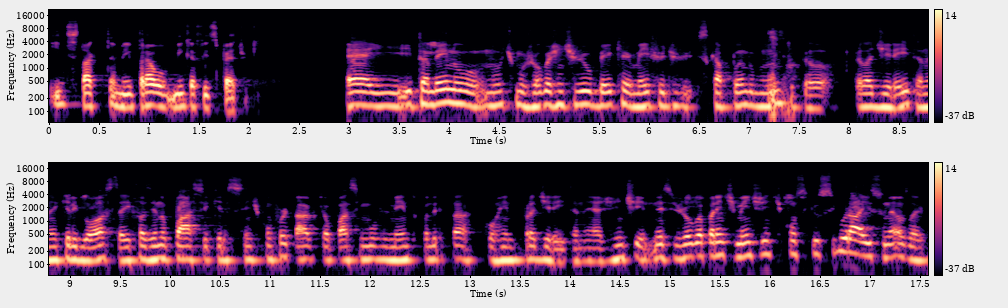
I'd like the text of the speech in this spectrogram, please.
e destaque também para o Minka Fitzpatrick. É, e, e também no, no, último jogo a gente viu o Baker Mayfield escapando muito pelo, pela direita, né? Que ele gosta, e fazendo o passe que ele se sente confortável, que é o passe em movimento quando ele tá correndo para a direita, né? A gente, nesse jogo, aparentemente, a gente conseguiu segurar isso, né, Osler?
